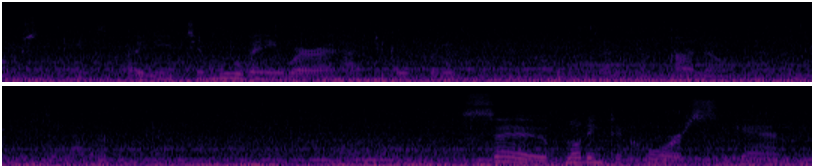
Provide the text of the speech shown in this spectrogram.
course, that means if I need to move anywhere, I have to go through the. Ah no, I can use the ladder. So, plotting the course again.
